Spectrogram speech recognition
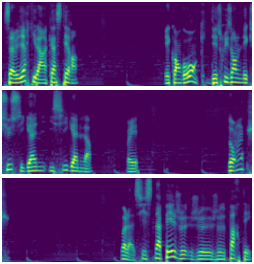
ça veut dire qu'il a un casse-terrain. Et qu'en gros, en détruisant le Nexus, il gagne ici, il gagne là. Vous voyez Donc, voilà, s'il snappait, je, je partais.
